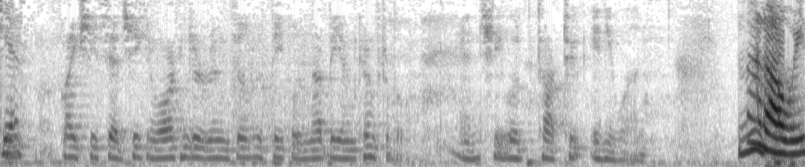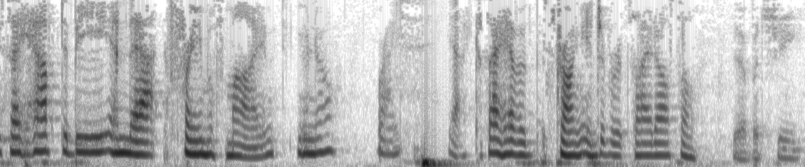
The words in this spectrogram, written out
Yes. Like she said, she can walk into a room filled with people and not be uncomfortable. And she will talk to anyone. Not always. I have to be in that frame of mind, you know? Right. Yeah, because I have a strong introvert side also. Yeah, but she,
